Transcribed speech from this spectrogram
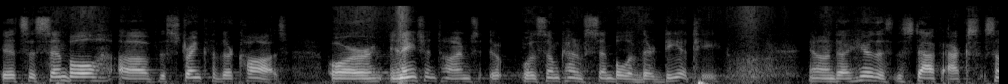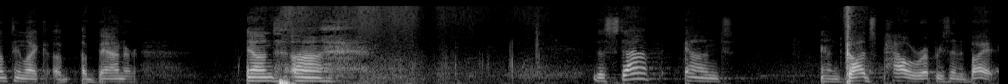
It's a symbol of the strength of their cause. Or in ancient times, it was some kind of symbol of their deity. And uh, here the, the, staff acts something like a, a banner. And uh, the staff and, and God's power represented by it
